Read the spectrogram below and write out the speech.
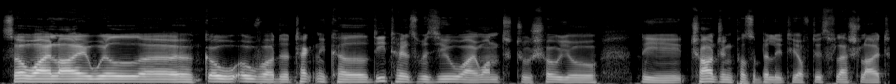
So while I will uh, go over the technical details with you, I want to show you the charging possibility of this flashlight.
